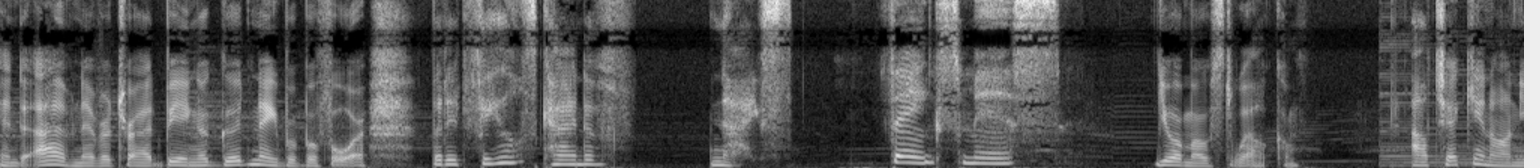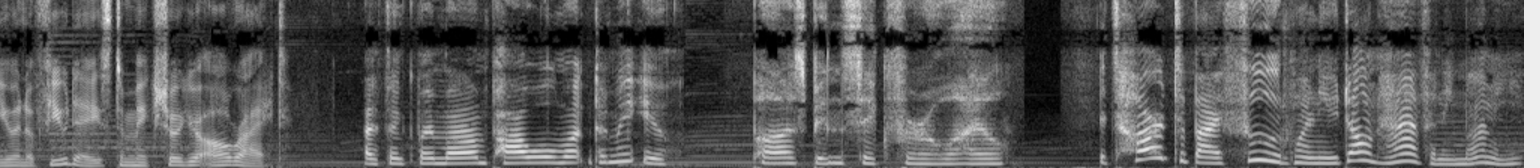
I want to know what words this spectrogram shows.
And I've never tried being a good neighbor before, but it feels kind of nice. Thanks, miss. You're most welcome. I'll check in on you in a few days to make sure you're all right. I think my mom and pa will want to meet you. Pa's been sick for a while. It's hard to buy food when you don't have any money.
